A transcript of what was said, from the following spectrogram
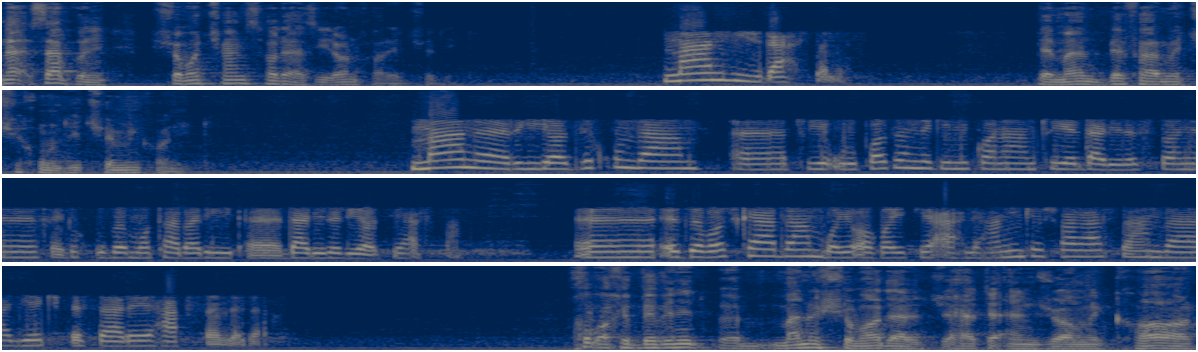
نه سب کنید. شما چند سال از ایران خارج شدید؟ من 18 ساله. به من بفرمایید چی خوندید چه می‌کنید؟ من ریاضی خوندم توی اروپا زندگی می‌کنم توی دبیرستان خیلی خوب معتبری دبیر ریاضی هستم. ازدواج کردم با یه آقایی که اهل همین کشور هستن و یک پسر هفت ساله دارم. خب آخه ببینید من و شما در جهت انجام کار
